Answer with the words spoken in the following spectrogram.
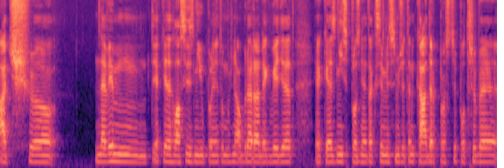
ač uh, nevím, jaké hlasy zní úplně, to možná bude Radek vědět, jaké zní z Plzně, tak si myslím, že ten kádr prostě potřebuje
